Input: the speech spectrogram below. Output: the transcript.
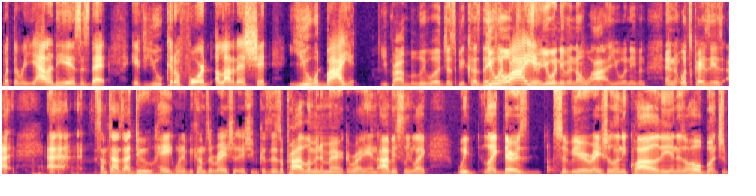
But the reality is, is that if you could afford a lot of that shit, you would buy it. You probably would just because they You would told buy you to. it. You wouldn't even know why. You wouldn't even. And what's crazy is I, I sometimes I do hate when it becomes a racial issue because there's a problem in America, right? And obviously, like we like there is severe racial inequality and there's a whole bunch of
